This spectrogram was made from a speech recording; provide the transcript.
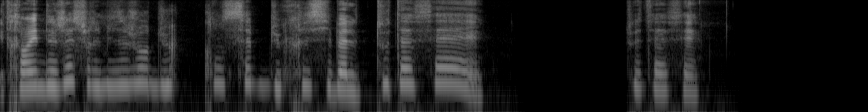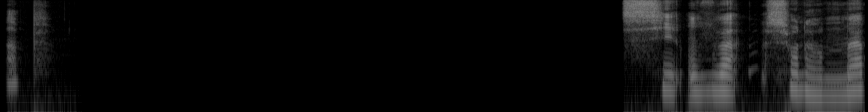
Il travaille déjà sur les mises à jour du concept du Crucible. Tout à fait. Tout à fait. Hop. Si on va sur la map,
